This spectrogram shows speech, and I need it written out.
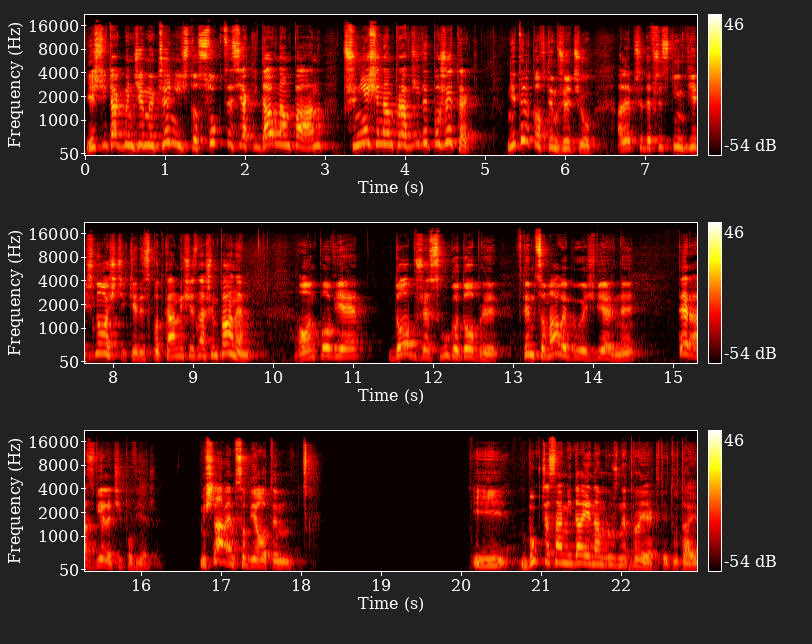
Jeśli tak będziemy czynić, to sukces, jaki dał nam Pan, przyniesie nam prawdziwy pożytek. Nie tylko w tym życiu, ale przede wszystkim w wieczności, kiedy spotkamy się z naszym Panem. A On powie: Dobrze, sługo dobry, w tym co małe byłeś wierny, teraz wiele ci powierzę. Myślałem sobie o tym. I Bóg czasami daje nam różne projekty tutaj,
